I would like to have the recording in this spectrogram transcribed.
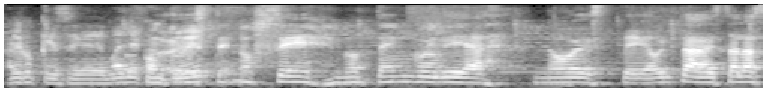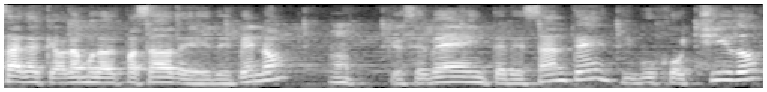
¿Algo que se vaya a concluir? Este, no sé, no tengo idea. No, este, ahorita está la saga que hablamos la vez pasada de, de Venom, Mm. que se ve interesante, dibujo chido,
